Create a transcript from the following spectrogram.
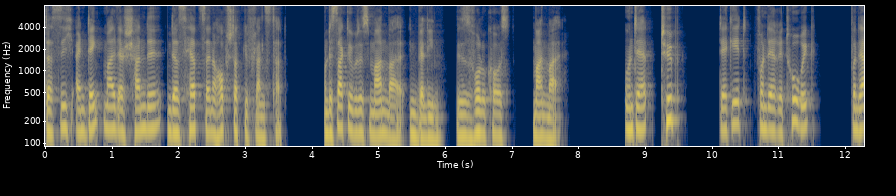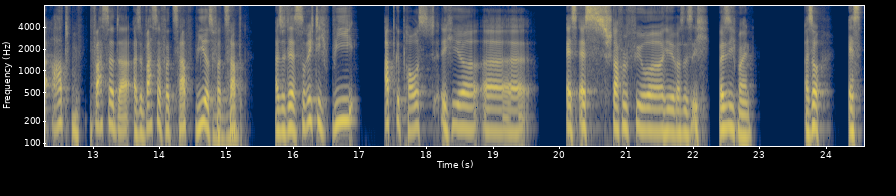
das sich ein Denkmal der Schande in das Herz seiner Hauptstadt gepflanzt hat. Und das sagt er über das Mahnmal in Berlin, dieses Holocaust-Mahnmal. Und der Typ, der geht von der Rhetorik von der Art, was er da, also Wasser verzapft, wie er es mhm. verzapft. Also der ist so richtig wie abgepaust hier äh, SS-Staffelführer, hier, was weiß ich, weiß ich mein. Also es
